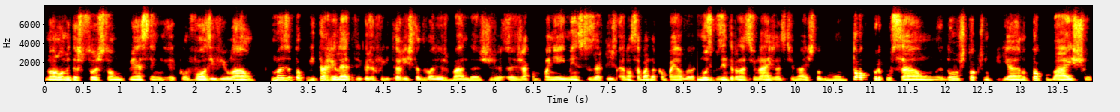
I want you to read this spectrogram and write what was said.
normalmente as pessoas só me conhecem eh, com voz e violão, mas eu toco guitarra elétrica, já fui guitarrista de várias bandas, eh, já acompanhei imensos artistas. A nossa banda acompanhava músicos internacionais, nacionais, todo mundo. Toco percussão, dou uns toques no piano, toco baixo,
